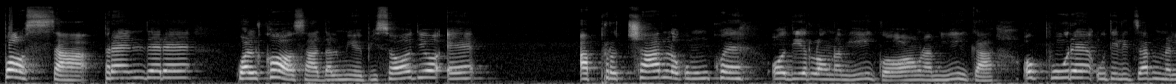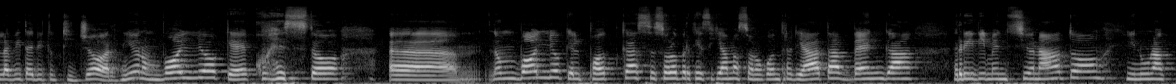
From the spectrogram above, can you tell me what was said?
possa prendere qualcosa dal mio episodio e approcciarlo comunque o dirlo a un amico o a un'amica oppure utilizzarlo nella vita di tutti i giorni. Io non voglio che questo eh, non voglio che il podcast solo perché si chiama Sono contrariata venga ridimensionato in, una,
